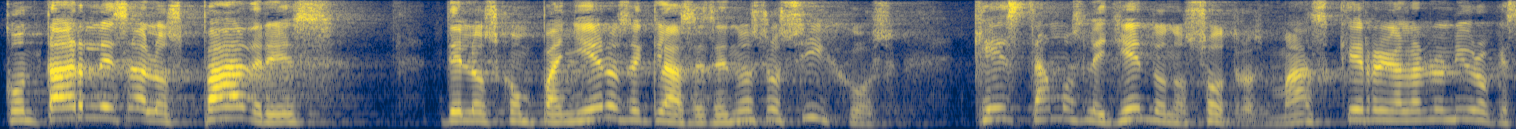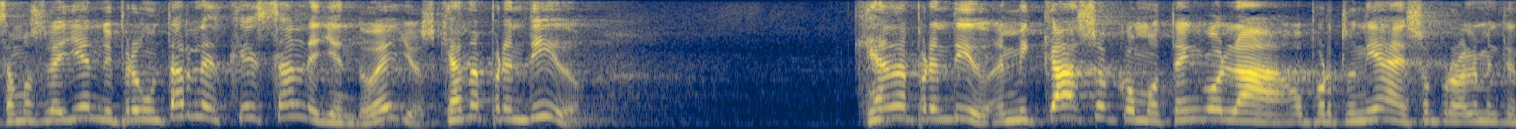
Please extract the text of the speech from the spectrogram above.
contarles a los padres de los compañeros de clases de nuestros hijos qué estamos leyendo nosotros, más que regalarle un libro que estamos leyendo y preguntarles qué están leyendo ellos, qué han aprendido. ¿Qué han aprendido? En mi caso, como tengo la oportunidad, eso probablemente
